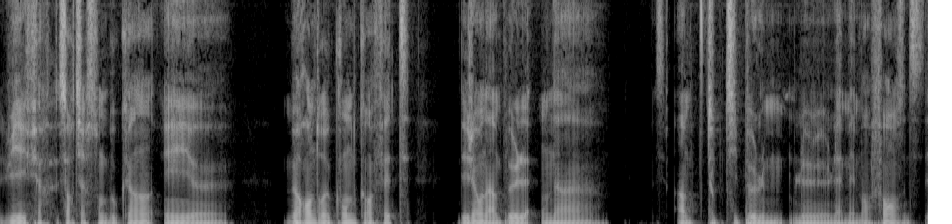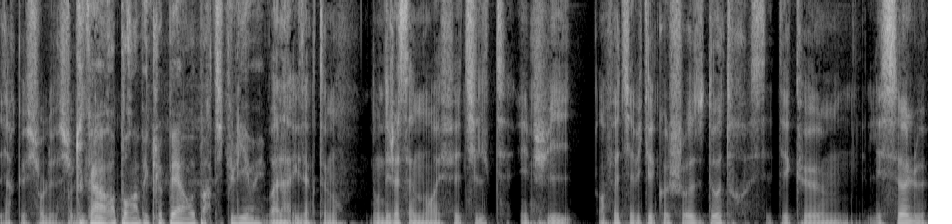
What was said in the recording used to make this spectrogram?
lui faire sortir son bouquin et euh, me rendre compte qu'en fait, déjà on a un peu, on a un tout petit peu le- le- la même enfance, c'est-à-dire que sur le sur En le- tout cas, un rapport avec le père particulier. oui. Voilà, exactement. Donc déjà, ça m'aurait fait tilt. Et puis, en fait, il y avait quelque chose d'autre. C'était que hum, les seules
